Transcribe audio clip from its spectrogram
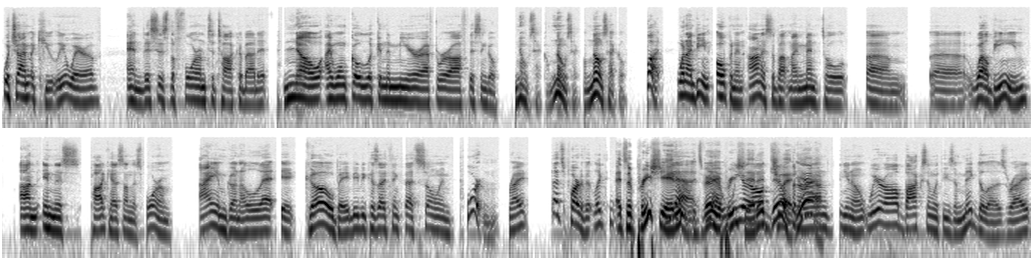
which I'm acutely aware of. And this is the forum to talk about it. No, I won't go look in the mirror after we're off this and go, nose heckle, nose heckle, nose heckle. But when I'm being open and honest about my mental um, uh, well-being on in this podcast on this forum, I am gonna let it go, baby, because I think that's so important, right? That's part of it. Like It's appreciated. yeah, it's very yeah, appreciated. We are all Do it. jumping Yeah. around. You know, we're all boxing with these amygdalas, right?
